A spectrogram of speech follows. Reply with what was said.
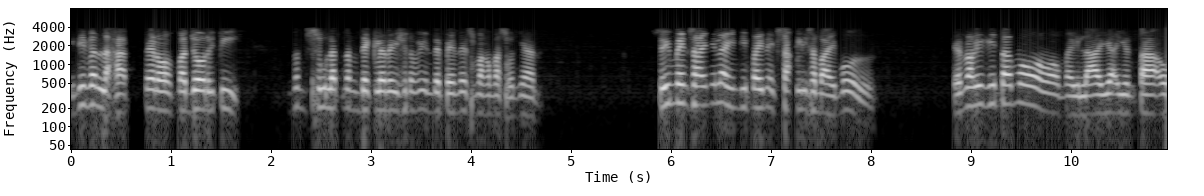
Hindi man lahat, pero majority. Nagsulat ng Declaration of Independence, mga mason yan. So yung mensahe nila, hindi pa yun exactly sa Bible. Kaya makikita mo, may laya yung tao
